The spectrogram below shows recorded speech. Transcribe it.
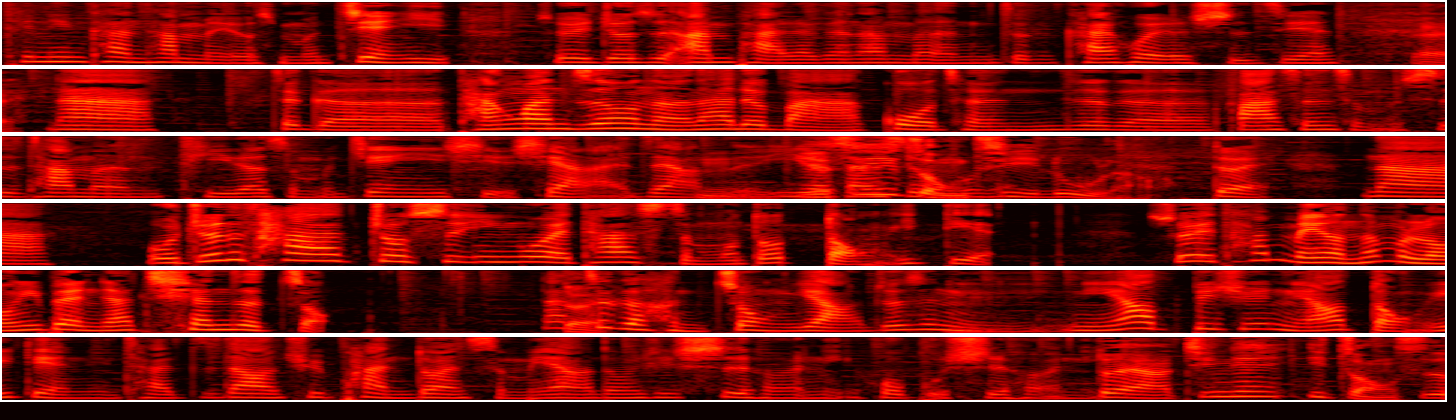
听听看他们有什么建议，所以就是安排了跟他们这个开会的时间。对，那。这个谈完之后呢，他就把过程这个发生什么事，他们提了什么建议写下来，这样子，也是一种记录了。对，那我觉得他就是因为他什么都懂一点，所以他没有那么容易被人家牵着走。那这个很重要，就是你、嗯你要必须你要懂一点，你才知道去判断什么样的东西适合你或不适合你。对啊，今天一种是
